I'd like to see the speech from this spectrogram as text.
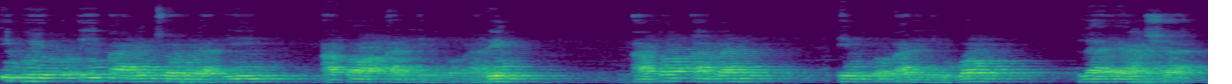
Iku yukti paling sapa Nabi atau anti peparing atau aman ing peparingi wong la yahsya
